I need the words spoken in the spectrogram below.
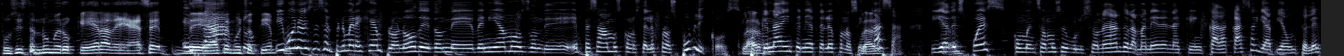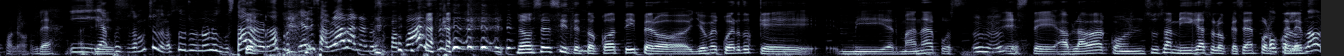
pusiste el número que era de hace, de hace mucho tiempo. Y bueno, ese es el primer ejemplo, ¿no? De donde veníamos, donde empezábamos con los teléfonos públicos. Claro. Porque nadie tenía teléfonos Claro. en casa. Y ya después comenzamos a evolucionar de la manera en la que en cada casa ya había un teléfono. Ya, y ya, es. pues, a muchos de nosotros no nos gustaba, Sí. ¿verdad? Porque ya les hablaban a nuestros papás. No sé si te tocó a ti, pero yo me acuerdo que mi hermana, pues, este, hablaba con sus amigas o lo que sea por O teléfono.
